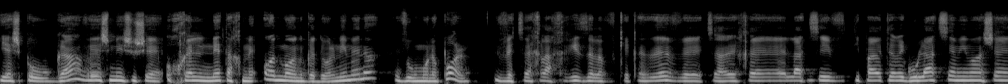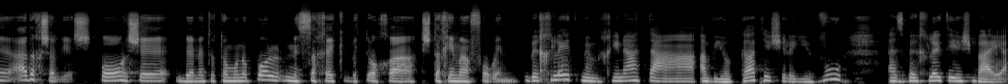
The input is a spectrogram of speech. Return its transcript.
יש פה עוגה ויש מישהו שאוכל נתח מאוד מאוד גדול ממנה והוא מונופול וצריך להכריז עליו ככזה וצריך uh, להציב טיפה יותר רגולציה ממה שעד עכשיו יש או שבאמת אותו מונופול נשחק בתוך השטחים האפורים. בהחלט מבחינת הביוגרטיה של היבוא אז בהחלט יש בעיה.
